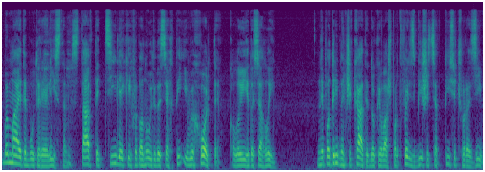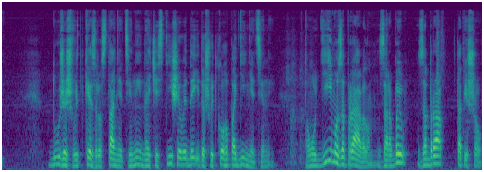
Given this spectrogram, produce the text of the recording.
Ви маєте бути реалістами, ставте цілі, яких ви плануєте досягти, і виходьте, коли їх досягли. Не потрібно чекати, доки ваш портфель збільшиться в тисячу разів. Дуже швидке зростання ціни найчастіше веде і до швидкого падіння ціни. Тому діємо за правилом: заробив, забрав та пішов.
